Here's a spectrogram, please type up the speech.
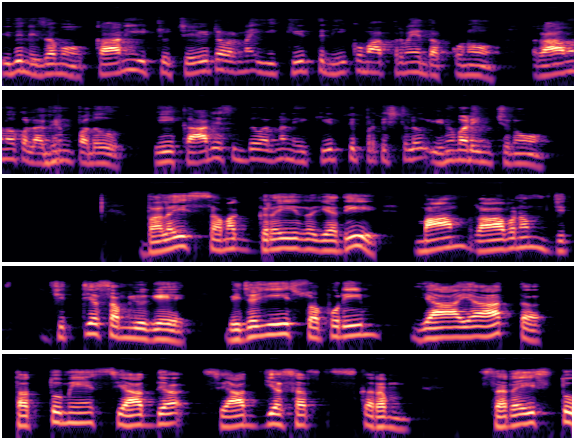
ఇది నిజము. కానీ ఇట్లు చేయుట వలన ఈ కీర్తి నీకు మాత్రమే దక్కును. రామునకు లభింపదు. ఈ కార్యసిద్ధి వలన నీ కీర్తి ప్రతిష్టలు ఇనుమడించును. బలై సమగ్రైరయది మాం రావణం జిత్ జిత్య సంయుగే విజయీ స్వపురీం యాయాత్ తత్తు మే స్యాద్య స్యాద్యసస్కరం శరైస్తు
